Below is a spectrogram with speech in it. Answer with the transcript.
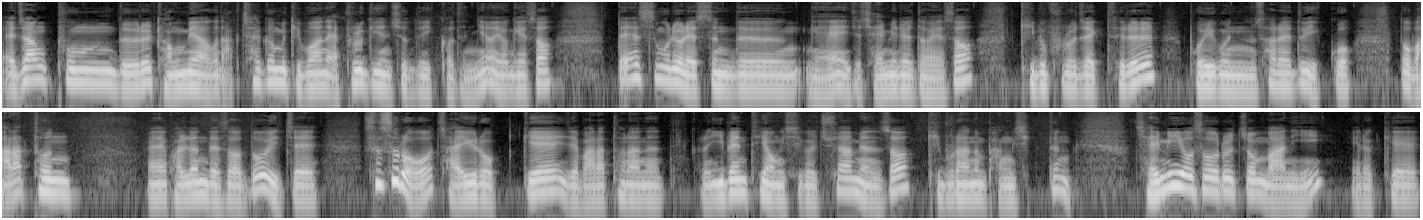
애장품들을 경매하고 낙찰금을 기부하는 애플기엔쇼도 있거든요. 여기에서 댄스 무료 레슨 등에 이제 재미를 더해서 기부 프로젝트를 보이고 있는 사례도 있고 또 마라톤 관련돼서도 이제 스스로 자유롭게 이제 마라톤하는 그런 이벤트 형식을 취하면서 기부를 하는 방식 등 재미 요소를 좀 많이 이렇게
